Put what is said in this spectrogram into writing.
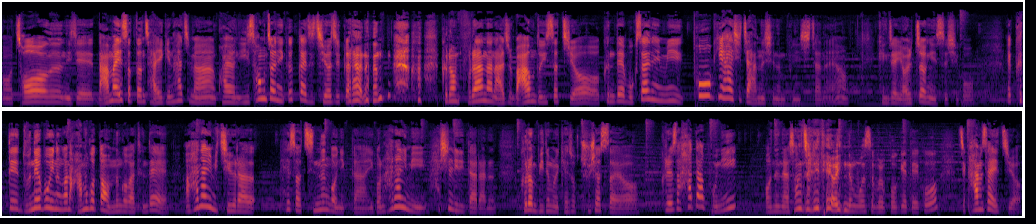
어, 저는 이제 남아 있었던 자이긴 하지만 과연 이 성전이 끝까지 지어질까라는 그런 불안한 아주 마음도 있었지요. 근데 목사님이 포기하시지 않으시는 분이시잖아요. 굉장히 열정이 있으시고 그때 눈에 보이는 건 아무것도 없는 것 같은데 아, 하나님이 지으라 해서 짓는 거니까 이건 하나님이 하실 일이다라는 그런 믿음을 계속 주셨어요. 그래서 하다 보니 어느 날 성전이 되어 있는 모습을 보게 되고 이제 감사했지요.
